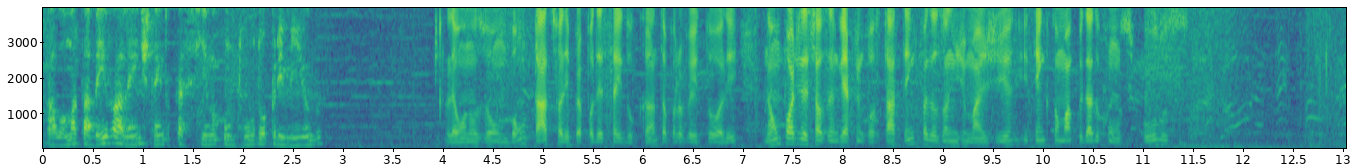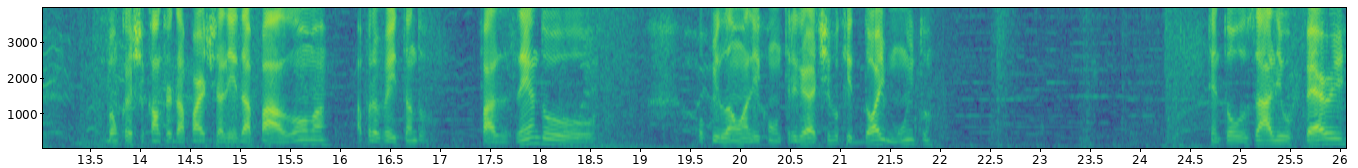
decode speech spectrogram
Paloma tá bem valente, tá indo para cima com tudo, oprimindo. Leona usou um bom Tatsu ali para poder sair do canto, aproveitou ali. Não pode deixar o Zangief encostar, tem que fazer o zone de magia e tem que tomar cuidado com os pulos. Bom crush counter da parte ali da Paloma, aproveitando, fazendo o pilão ali com um trigger ativo que dói muito. Tentou usar ali o parry,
